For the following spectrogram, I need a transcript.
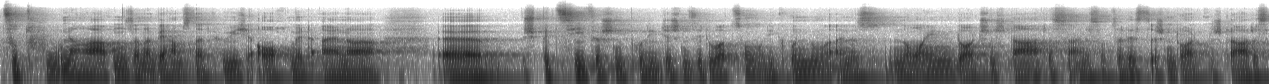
zu tun haben, sondern wir haben es natürlich auch mit einer äh, spezifischen politischen Situation, die Gründung eines neuen deutschen Staates, eines sozialistischen deutschen Staates.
